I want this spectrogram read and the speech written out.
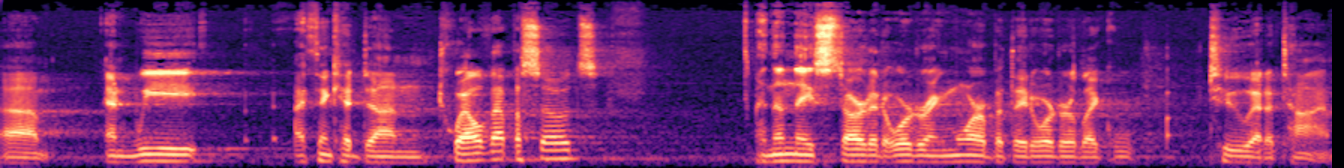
um, and we, I think, had done twelve episodes, and then they started ordering more, but they'd order like two at a time.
